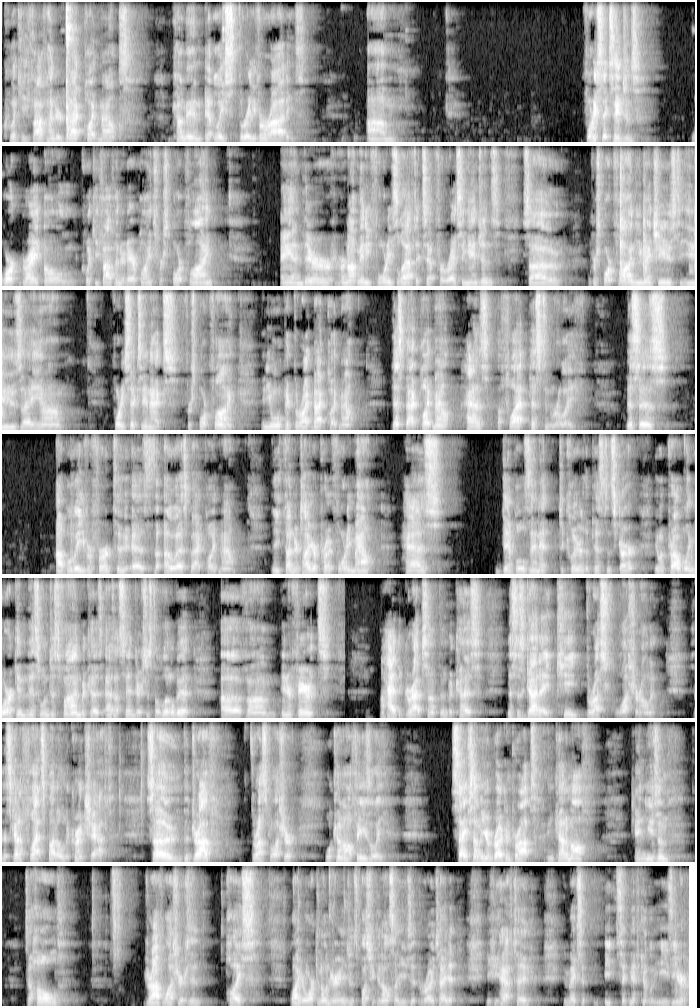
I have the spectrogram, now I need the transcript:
Quickie 500 backplate mounts come in at least three varieties. Um, 46 engines work great on Quickie 500 airplanes for sport flying and there are not many 40s left except for racing engines. So for sport flying, you may choose to use a um, 46NX for sport flying, and you will pick the right backplate mount. This backplate mount has a flat piston relief. This is, I believe, referred to as the OS backplate mount. The Thunder Tiger Pro 40 mount has dimples in it to clear the piston skirt. It would probably work in this one just fine because, as I said, there's just a little bit of um, interference. I had to grab something because this has got a key thrust washer on it. So it's got a flat spot on the crankshaft. So the drive thrust washer will come off easily save some of your broken props and cut them off and use them to hold drive washers in place while you're working on your engines. Plus you can also use it to rotate it if you have to. It makes it significantly easier.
